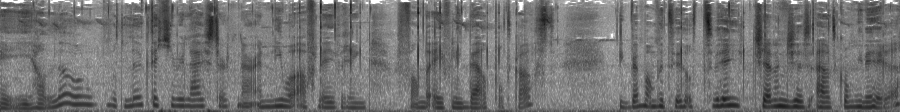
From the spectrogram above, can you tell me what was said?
Hey, hallo. Wat leuk dat je weer luistert naar een nieuwe aflevering van de Evelien Bijl podcast. Ik ben momenteel twee challenges aan het combineren.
